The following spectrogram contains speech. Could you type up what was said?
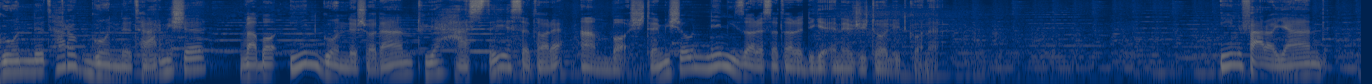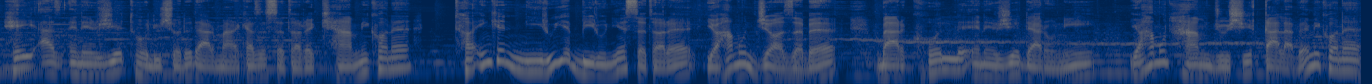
گنده تر و گنده تر میشه و با این گنده شدن توی هسته ستاره انباشته میشه و نمی‌ذاره ستاره دیگه انرژی تولید کنه. این فرایند هی از انرژی تولید شده در مرکز ستاره کم می‌کنه تا اینکه نیروی بیرونی ستاره یا همون جاذبه بر کل انرژی درونی یا همون همجوشی غلبه می‌کنه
